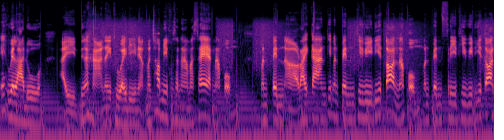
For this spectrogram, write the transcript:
เอ๊ะเวลาดูไอเนื้อหาใน True ID เนี่ยมันชอบมีโฆษณามาแทรกนะผม มันเป็นรายการที่มันเป็นทีวีดิจิตอลนะผม มันเป็นฟรีทีวีดิจิตอล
